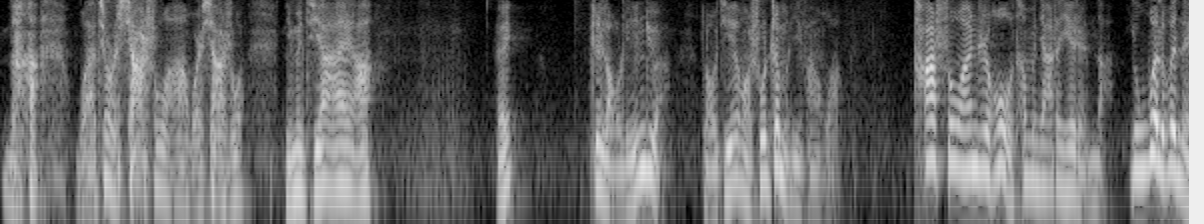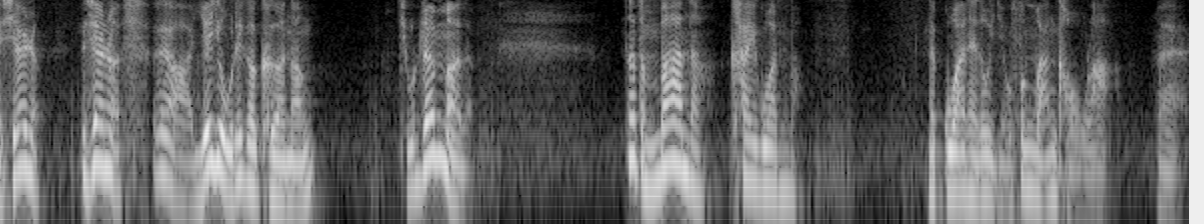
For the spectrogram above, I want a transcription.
那 我就是瞎说啊，我瞎说，你们节哀啊。哎，这老邻居啊，老街坊说这么一番话。他说完之后，他们家这些人呢，又问了问那先生。那先生，哎呀，也有这个可能。就这么的，那怎么办呢？开棺吧。那棺材都已经封完口了。哎，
